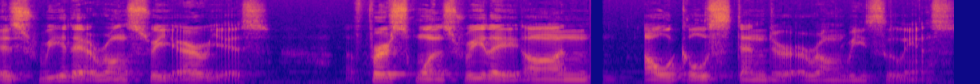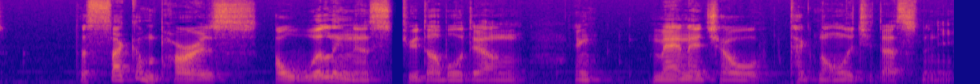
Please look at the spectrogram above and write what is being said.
is really around three areas. First one's really on our gold standard around resilience. The second part is our willingness to double down and manage our technology destiny.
